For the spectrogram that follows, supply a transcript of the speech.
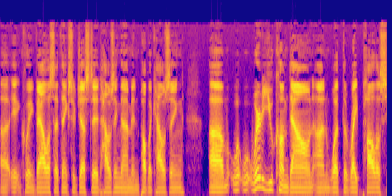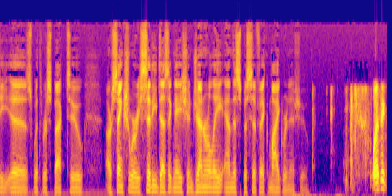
uh, including Vallas, I think, suggested housing them in public housing. Um, wh- where do you come down on what the right policy is with respect to our sanctuary city designation generally and this specific migrant issue? Well, I think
